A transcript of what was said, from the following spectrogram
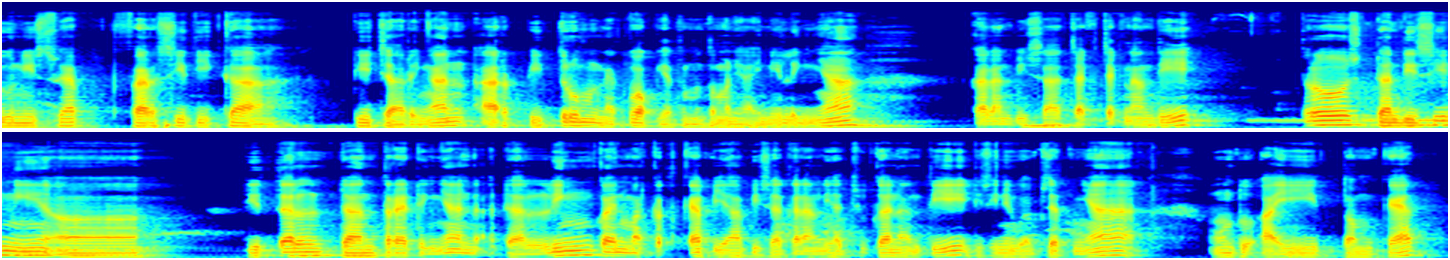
Uniswap versi 3 di jaringan Arbitrum Network ya teman-teman ya. Ini linknya kalian bisa cek-cek nanti. Terus dan di sini uh, detail dan tradingnya ada link coin market cap ya bisa kalian lihat juga nanti di sini websitenya untuk AI Tomcat.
